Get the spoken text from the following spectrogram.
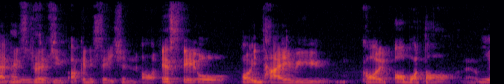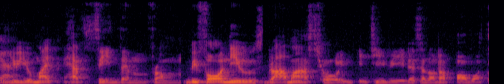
administrative Administration. organization or SAO or in Thai we call it obot. Uh, Yeah. You you might have seen them from before news drama show in, in TV. There's a lot of obot.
